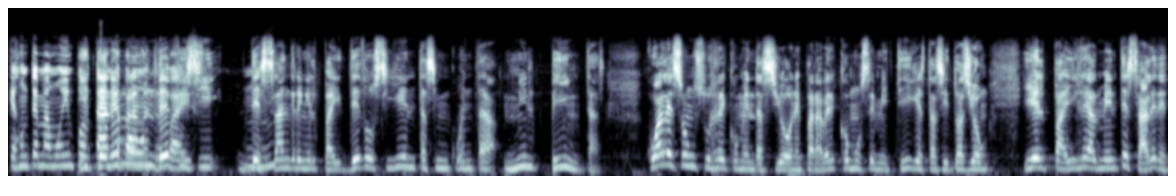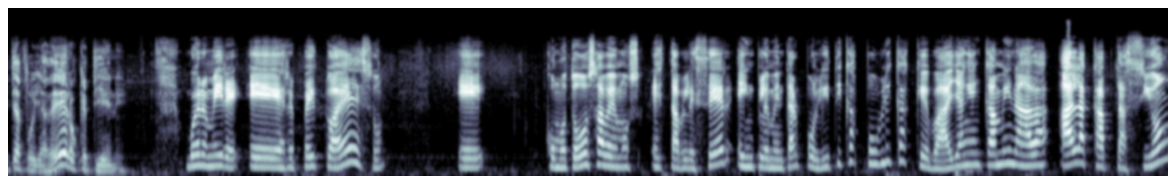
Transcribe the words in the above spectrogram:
que es un tema muy Y importante tenemos para un nuestro déficit país. de sangre en el país de 250 mil pintas. ¿Cuáles son sus recomendaciones para ver cómo se mitiga esta situación y el país realmente sale de este atolladero que tiene? Bueno, mire, eh, respecto a eso, eh, como todos sabemos, establecer e implementar políticas públicas que vayan encaminadas a la captación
